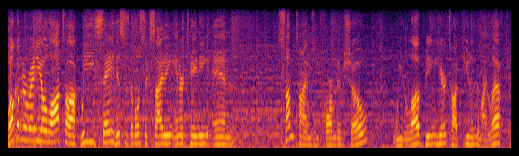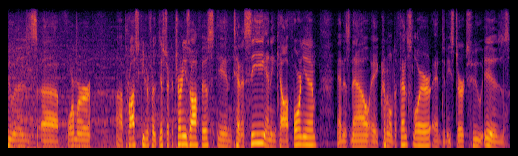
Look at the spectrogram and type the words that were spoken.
Welcome to Radio Law Talk. We say this is the most exciting, entertaining, and sometimes informative show. We love being here. Todd Cunin to my left, who is a former uh, prosecutor for the district attorney's office in Tennessee and in California, and is now a criminal defense lawyer. And Denise Dirks, who is,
